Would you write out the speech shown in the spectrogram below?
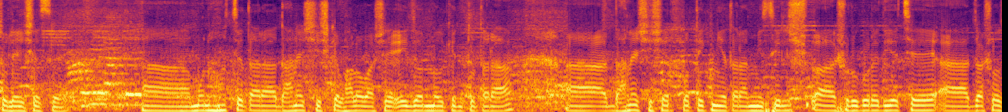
চলে এসেছে। মনে হচ্ছে তারা ধানের শীষকে ভালোবাসে। এই জন্য কিন্তু তারা ধানের শীষের প্রতীক নিয়ে তারা মিছিল শুরু করে দিয়েছে। যশোর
